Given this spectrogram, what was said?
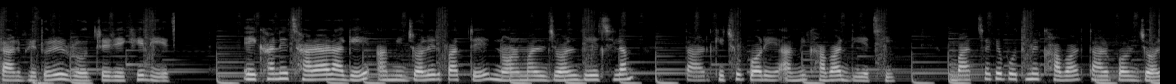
তার ভেতরে রোদ্রে রেখে দিয়েছি। এখানে ছাড়ার আগে আমি জলের পাত্রে নর্মাল জল দিয়েছিলাম, তার কিছু পরে আমি খাবার দিয়েছি। বাচ্চাকে প্রথমে খাবার, তারপর জল,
